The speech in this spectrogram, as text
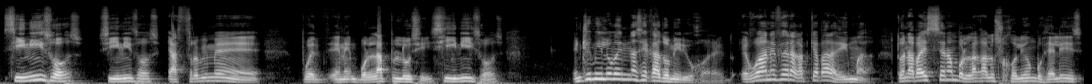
συνήθως, συνήθως, οι άνθρωποι με, που ε- είναι πολλά πλούσιοι, συνήθως, δεν και μιλούμε ένας εκατομμυριούχο ρε. Εγώ ανέφερα κάποια παραδείγματα. Το να πάεις σε ένα πολλά καλό σχολείο που θέλεις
